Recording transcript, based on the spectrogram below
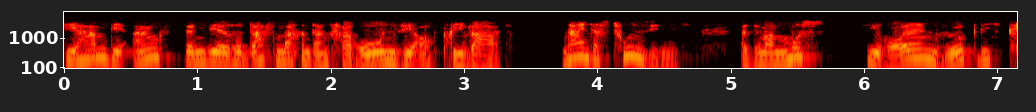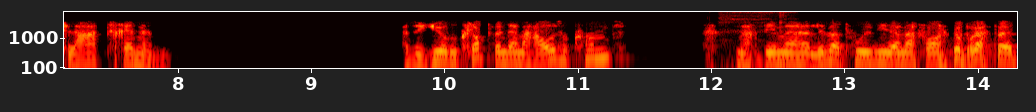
die haben die Angst, wenn wir so das machen, dann verrohen sie auch privat. Nein, das tun sie nicht. Also man muss die Rollen wirklich klar trennen. Also Jürgen Klopp, wenn der nach Hause kommt, nachdem er Liverpool wieder nach vorne gebracht hat,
